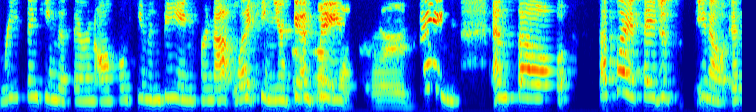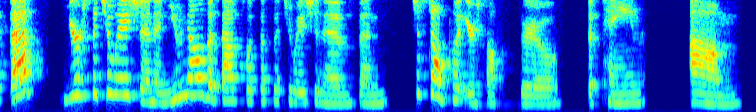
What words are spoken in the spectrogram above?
rethinking that they're an awful human being for not liking your handmade oh, thing. And so that's why I say just, you know, if that's your situation and you know that that's what the situation is, then just don't put yourself through the pain. Um,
